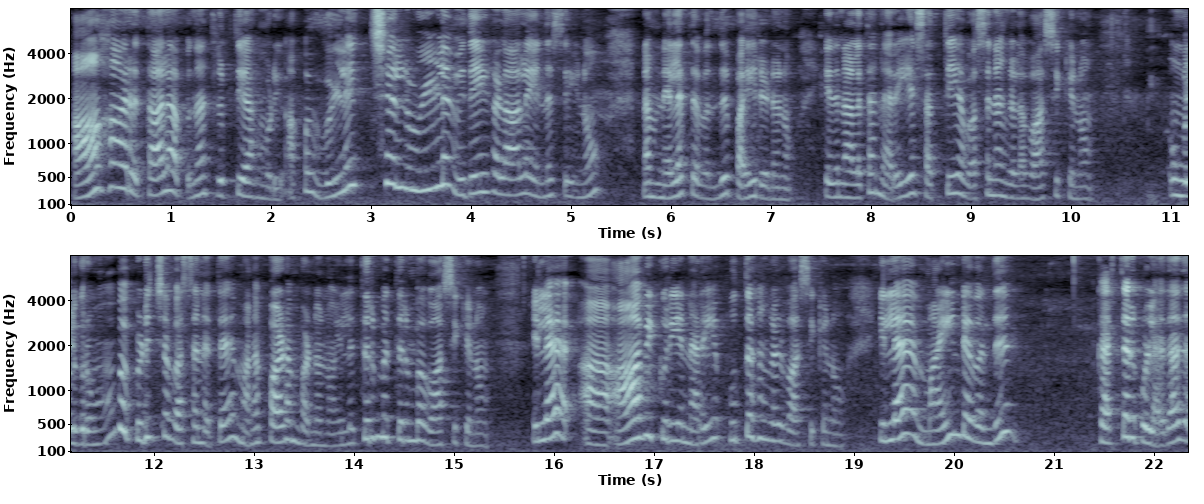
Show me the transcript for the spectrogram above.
ஆகாரத்தால் அப்போ தான் திருப்தியாக முடியும். அப்போ விளைச்சல் உள்ள விதைகளால் என்ன செய்யணும்? நம் நிலத்தை வந்து பயிரிடணும். இதனால தான் நிறைய சத்திய வசனங்களை வாசிக்கணும். உங்களுக்கு ரொம்ப பிடிச்ச வசனத்தை மனப்பாடம் பண்ணணும். இல்லை திரும்ப திரும்ப வாசிக்கணும். இல்லை ஆவிக்குரிய நிறைய புத்தகங்கள் வாசிக்கணும். இல்லை மைண்டை வந்து கர்த்தருக்குள்ள அதாவது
